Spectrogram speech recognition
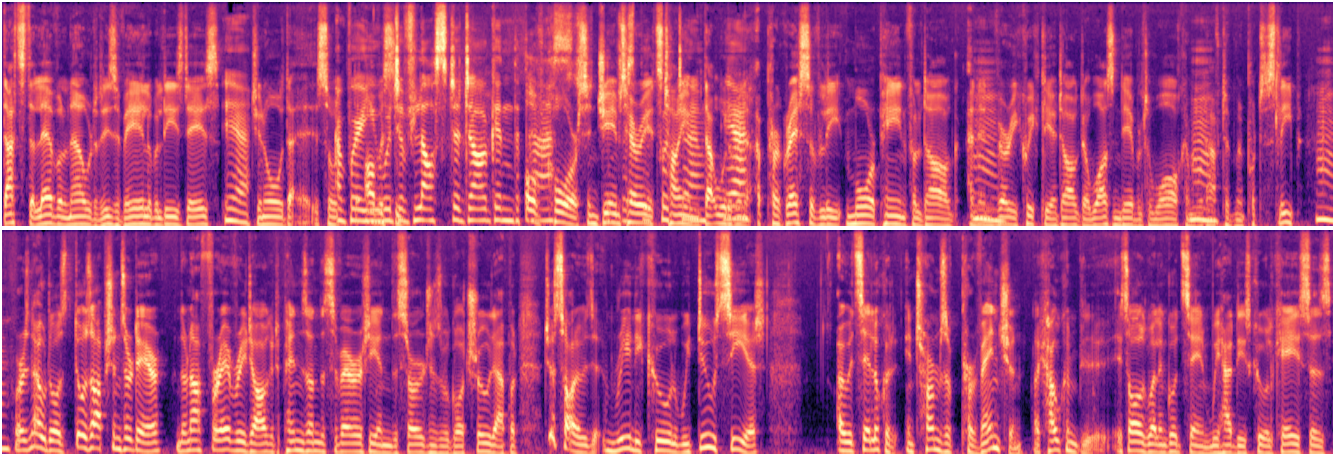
that's the level now that is available these days. Yeah. Do you know that? So And where you would have lost a dog in the past. of course, in James Herriot's time, down. that would have Yeah. Mm. been a progressively more painful dog, and then very quickly a dog that wasn't able to walk and would have to have been put to sleep. Whereas now those those options are there. They're not for every dog. It depends on the severity, and the surgeons will go through that. But just thought it was really cool. We do see it. I would say, look at in terms of prevention. Like, how can it's all well and good saying we had these cool cases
